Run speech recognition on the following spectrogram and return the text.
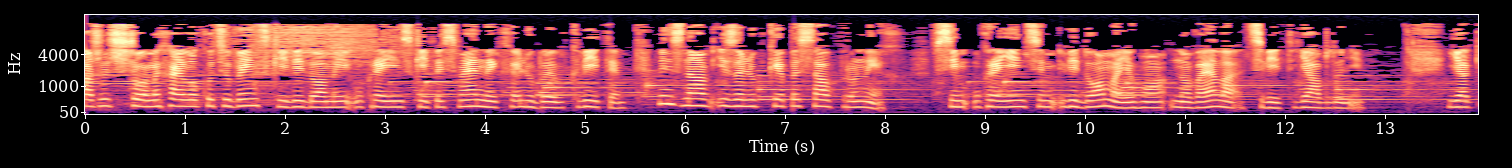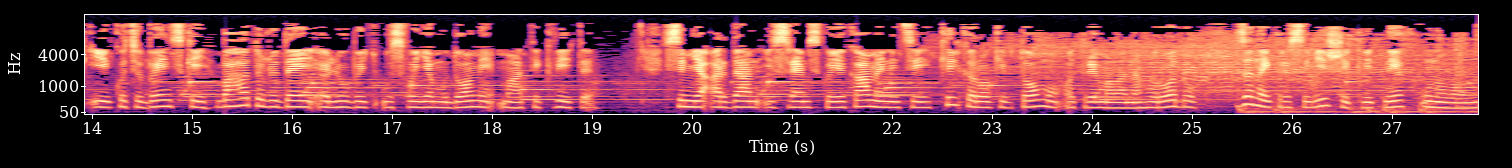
Кажуть, що Михайло Коцюбинський, відомий український письменник, любив квіти. Він знав і залюбки писав про них. Всім українцям відома його новела Цвіт яблуні. Як і Коцюбинський, багато людей любить у своєму домі мати квіти. Сім'я Ардан із Ремської камениці кілька років тому отримала нагороду за найкрасивіший квітник у новому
